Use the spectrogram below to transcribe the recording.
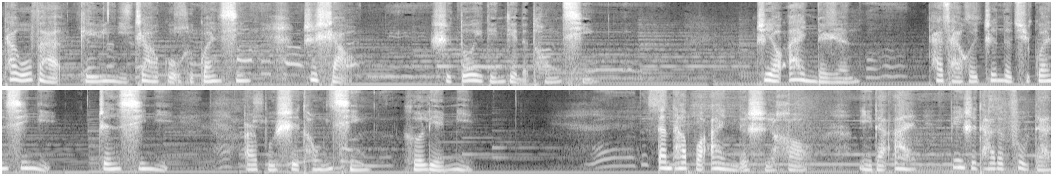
他无法给予你照顾和关心，至少是多一点点的同情。只有爱你的人，他才会真的去关心你、珍惜你，而不是同情和怜悯。当他不爱你的时候，你的爱便是他的负担。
